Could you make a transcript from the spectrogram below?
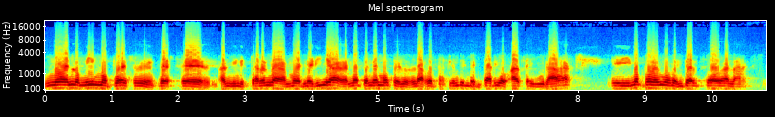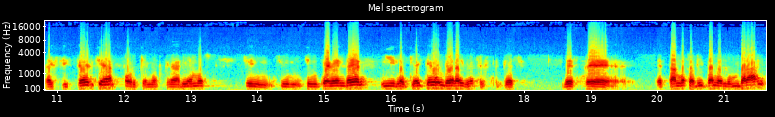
no es lo mismo pues eh, este, administrar una mueblería, no tenemos la rotación de inventario asegurada y no podemos vender toda la existencia porque nos quedaríamos sin, sin, sin que vender y lo que hay que vender hay veces que desde, estamos ahorita en el umbral,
